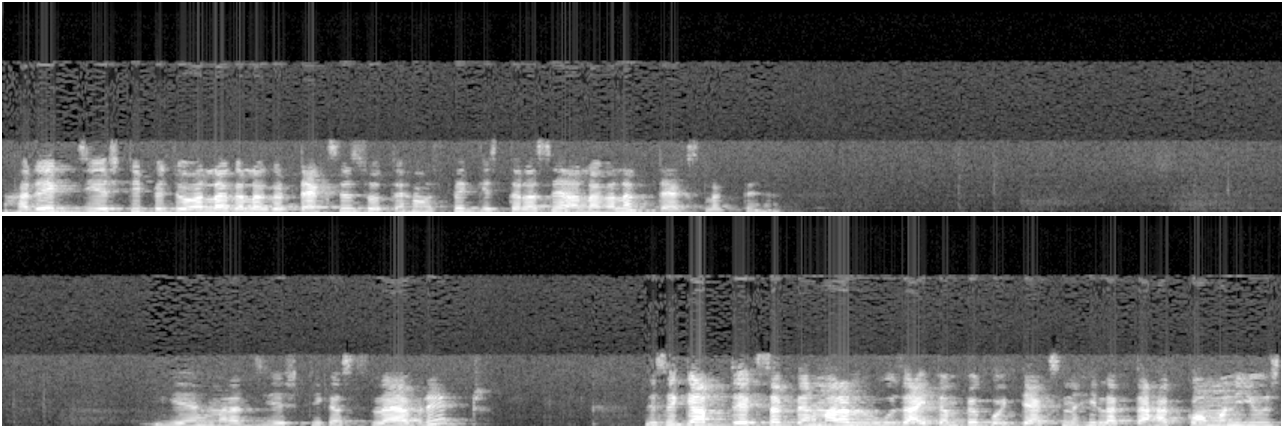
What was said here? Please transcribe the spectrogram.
हर एक जीएसटी पे जो अलग अलग टैक्सेस होते हैं, उस पर किस तरह से अलग अलग टैक्स लगते हैं। ये हमारा जीएसटी का स्लैब रेट जैसे कि आप देख सकते हैं, हमारा लूज आइटम पे कोई टैक्स नहीं लगता है। कॉमन यूज़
